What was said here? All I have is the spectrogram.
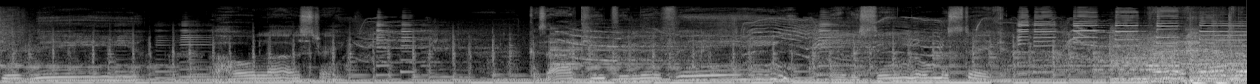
Give me a whole lot of strength? Cause I keep reliving every single mistake. That handle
